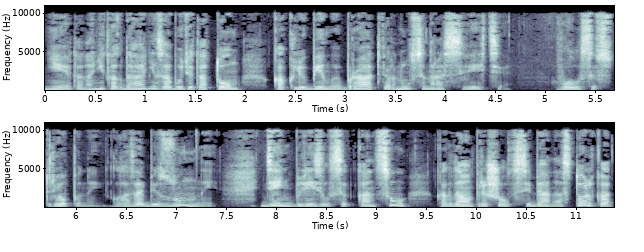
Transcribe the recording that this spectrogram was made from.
Нет, она никогда не забудет о том, как любимый брат вернулся на рассвете. Волосы встрепанные, глаза безумные. День близился к концу, когда он пришел в себя настолько,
